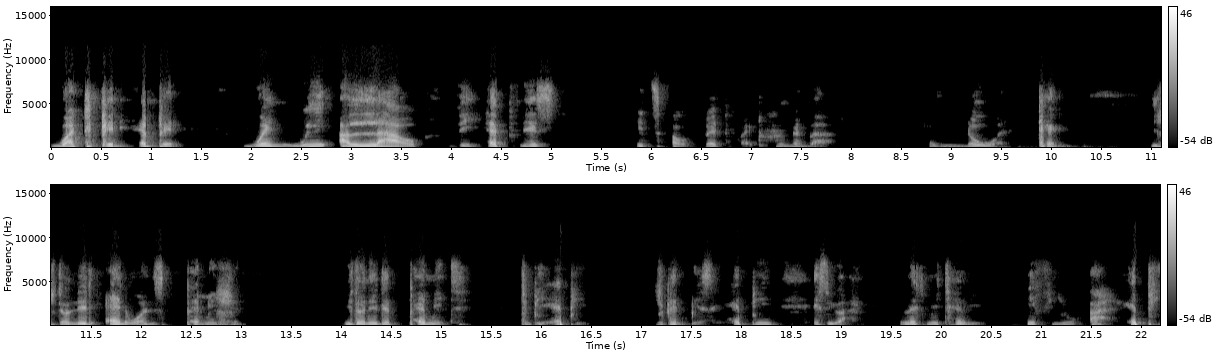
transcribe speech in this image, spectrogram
what can happen when we allow the happiness, it's our birthright. Remember, no one can. You don't need anyone's permission. You don't need a permit to be happy. You can be as happy as you are. Let me tell you, if you are happy,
